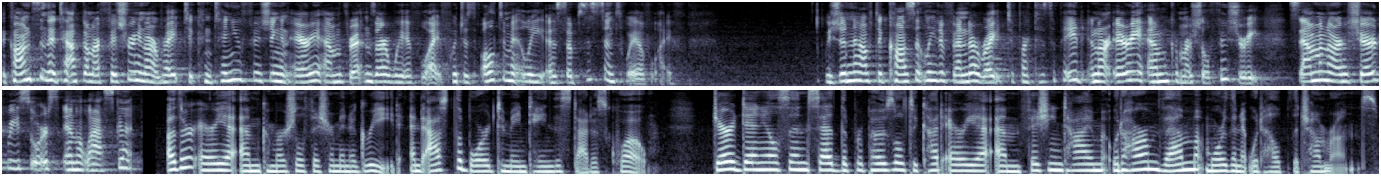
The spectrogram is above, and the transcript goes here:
The constant attack on our fishery and our right to continue fishing in Area M threatens our way of life, which is ultimately a subsistence way of life. We shouldn't have to constantly defend our right to participate in our Area M commercial fishery. Salmon are a shared resource in Alaska. Other Area M commercial fishermen agreed and asked the board to maintain the status quo. Jared Danielson said the proposal to cut Area M fishing time would harm them more than it would help the chum runs.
